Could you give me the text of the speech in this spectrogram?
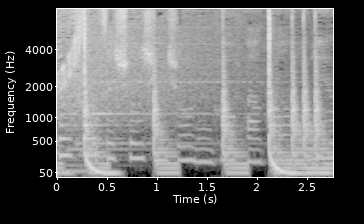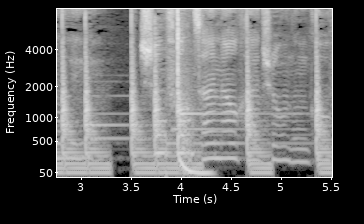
像放在手心就能够发光美丽像放在脑海就能够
